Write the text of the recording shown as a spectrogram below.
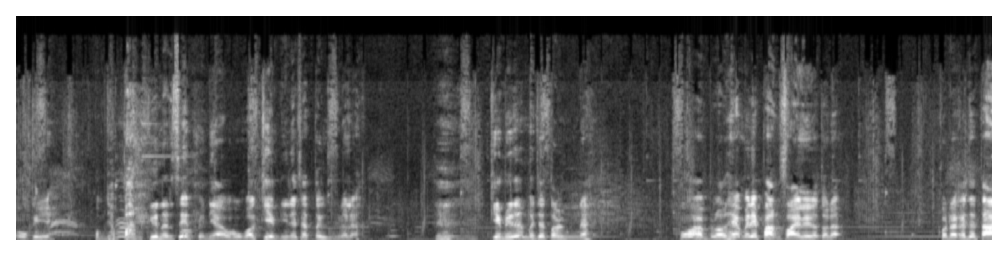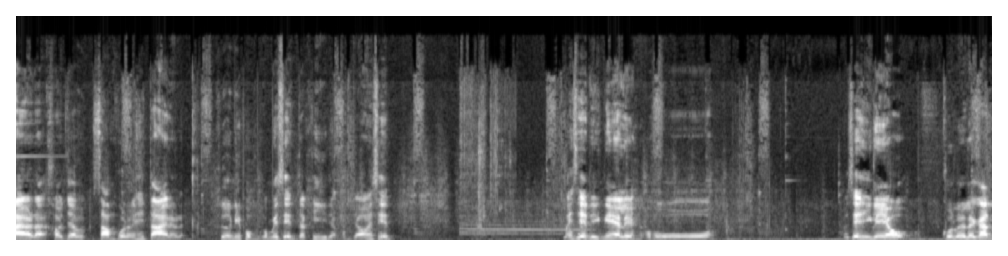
โอเค ผมจะปั่นขึ้นนั้นเสร็จไปเนี่ยผมว่าเกมนี้น่าจะตึงแล้วแหละเกมนี้น่าเหมือนจะตึงนะ เพราะว่าเราแทบไม่ได้ปั่นไฟเลยแล้วตอนนี้คนนั้นก็จะตายแล้วแหละเขาจะซ้ำคนนั้นให้ตายแล้วแหละเครื่องนี้ผมก็ไม่เสร็จสักทีเนี่ยผมจะเอาให้เสร็จ ไม่เสร็จอีกแน่เลย โอ้โห ไม่เสร็จอีกแล้ว กดเลยแล้วกัน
